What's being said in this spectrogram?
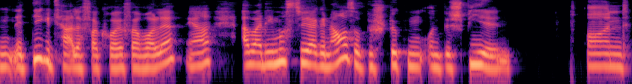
eine digitale Verkäuferrolle, ja, aber die musst du ja genauso bestücken und bespielen. Und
